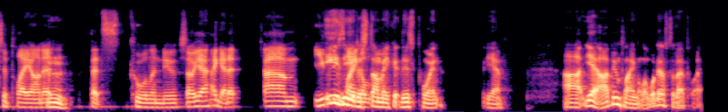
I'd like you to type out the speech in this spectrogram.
to play on it Mm. that's cool and new. So yeah, I get it. Um, Easier to a- stomach at this point. Yeah. Uh, yeah, I've been playing a lot. What else did I play?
